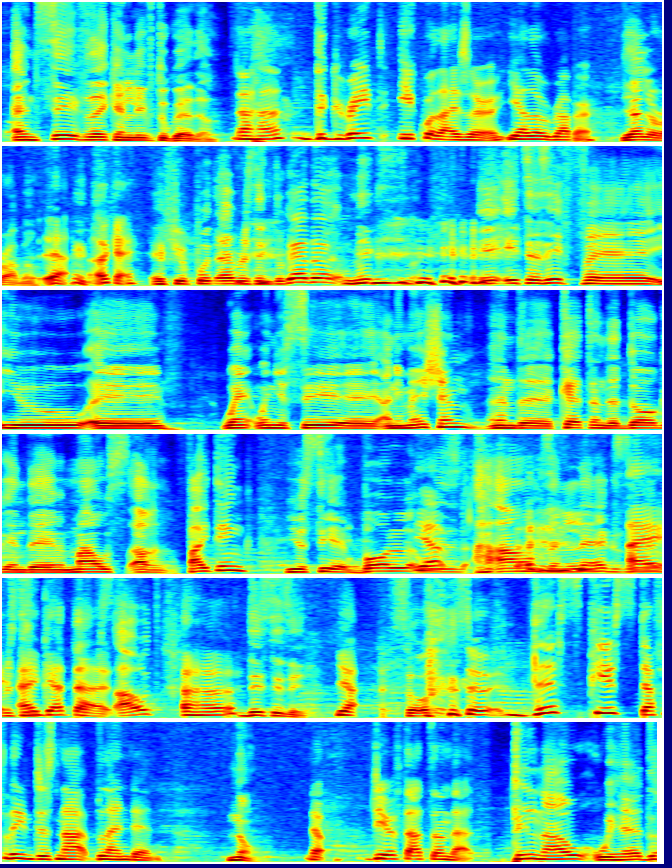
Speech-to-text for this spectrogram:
and see if they can live together. Uh-huh. The great equalizer, yellow rubber. Yellow rubber. Yeah, okay. If you put everything together, mix, it's as if uh, you uh, when, when you see uh, animation and the cat and the dog and the mouse are fighting, you see a ball Yep. with arms and legs and I- everything I get that. pops out. Uh-huh. This is it. Yeah. So So this piece definitely does not blend in. no, No. Do you have thoughts on that? till now we had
